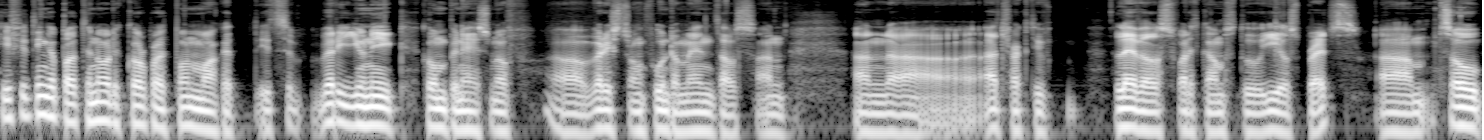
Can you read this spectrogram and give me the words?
if you think about the Nordic corporate bond market, it's a very unique combination of uh, very strong fundamentals and and uh, attractive levels when it comes to yield spreads. Um, so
